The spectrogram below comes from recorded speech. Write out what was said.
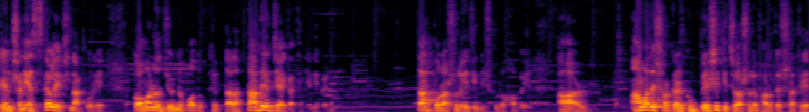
টেনশন এসকালেট না করে কমানোর জন্য পদক্ষেপ তারা তাদের জায়গা থেকে নেবেন। তারপর আসলে এই জিনিসগুলো হবে। আর আমাদের সরকারের খুব বেশি কিছু আসলে ভারতের সাথে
